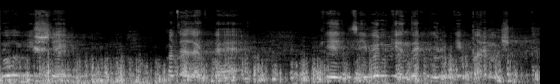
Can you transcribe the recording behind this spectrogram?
तो इससे पता लगता है कि जीवन के अंदर गुरु की परम शक्ति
